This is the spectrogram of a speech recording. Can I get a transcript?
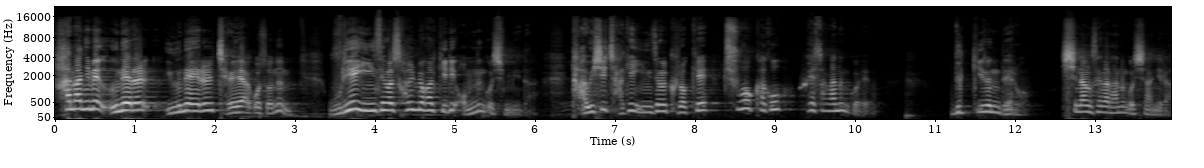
하나님의 은혜를 은혜를 제외하고서는 우리의 인생을 설명할 길이 없는 것입니다. 다윗이 자기 인생을 그렇게 추억하고 회상하는 거예요. 느끼는 대로 신앙생활 하는 것이 아니라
